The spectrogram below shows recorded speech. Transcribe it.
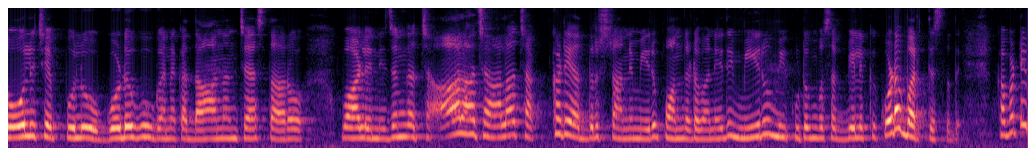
తోలు చెప్పులు గొడుగు గనక దానం చేస్తారో వాళ్ళు నిజంగా చాలా చాలా చక్కటి అదృష్టాన్ని మీరు పొందడం అనేది మీరు మీ కుటుంబ సభ్యులకి కూడా వర్తిస్తుంది. కాబట్టి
